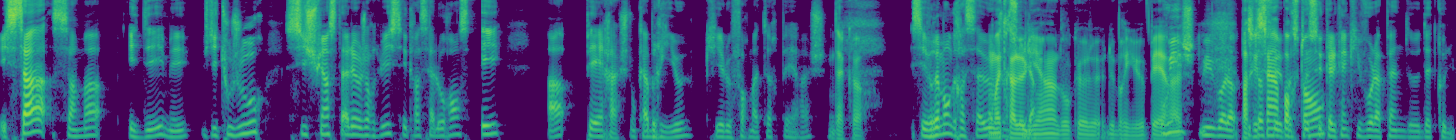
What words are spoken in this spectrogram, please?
Et ça, ça m'a aidé, mais je dis toujours, si je suis installé aujourd'hui, c'est grâce à Laurence et à PRH, donc à Brieux, qui est le formateur PRH. D'accord. C'est vraiment grâce à eux. On mettra le lien donc euh, de Brieux, PRH. Oui, oui, voilà. Parce que c'est important. c'est quelqu'un qui vaut la peine d'être connu.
